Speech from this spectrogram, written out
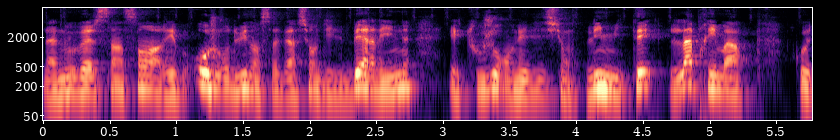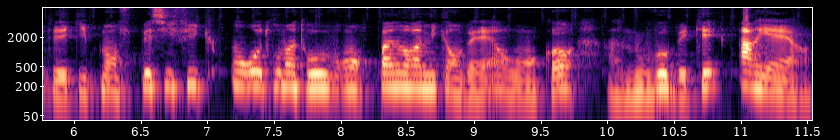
la nouvelle 500 arrive aujourd'hui dans sa version dite berline et toujours en édition limitée La Prima. Côté équipement spécifique, on retrouve un tour panoramique en verre ou encore un nouveau béquet arrière.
